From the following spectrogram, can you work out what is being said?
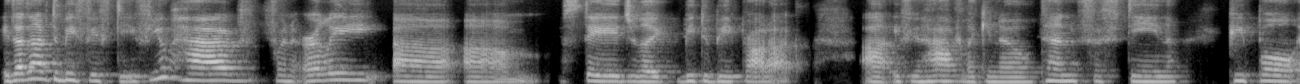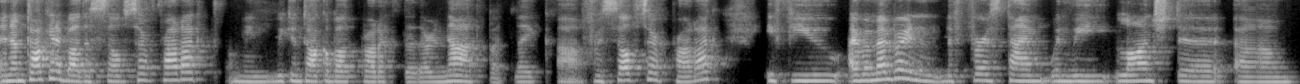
it doesn't have to be 50 if you have for an early uh, um, stage like b2b product uh, if you have like you know 10 15 people and i'm talking about the self-serve product. I mean we can talk about products that are not but like uh, for self-serve product if you i remember in the first time when we launched um,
